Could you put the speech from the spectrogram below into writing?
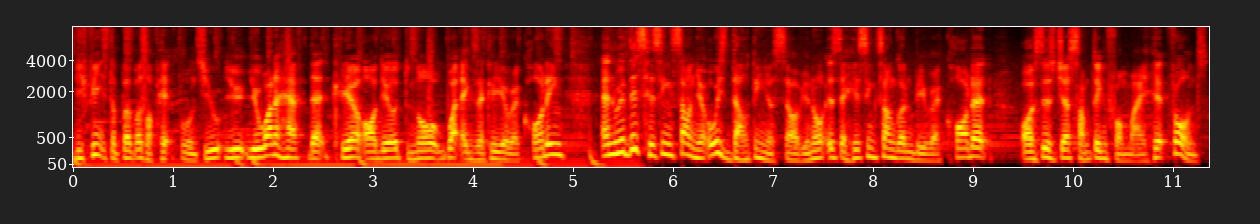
defeats the purpose of headphones. You, you, you want to have that clear audio to know what exactly you're recording. And with this hissing sound, you're always doubting yourself, you know, is the hissing sound going to be recorded or is this just something from my headphones?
